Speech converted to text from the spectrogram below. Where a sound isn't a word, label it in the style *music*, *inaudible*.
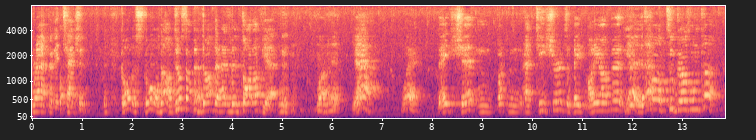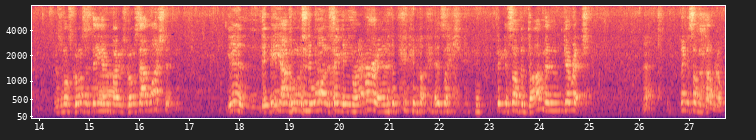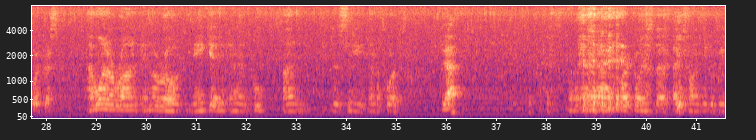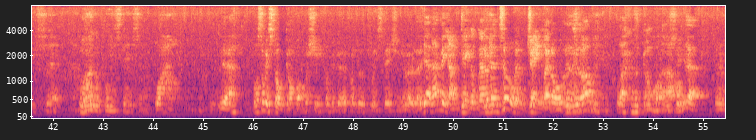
rap and attention. Go to school. No, do something dumb that hasn't been thought up yet. What? Yeah. Where? They shit and fucking had t-shirts and made money off it. Yeah, it's called Two Girls One Cup. It was the most grossest thing. Everybody was grossed out and watched it. Yeah, they, Me, I'm going to school and it's taking me forever and *laughs* you know, it's like think of something dumb and get rich. Huh? Think of something dumb real quick, Chris. I want to run in the road naked and then poop on the city and the court. Yeah? And court goes that I just want to take a big shit. Or the police station. Wow. Yeah. Well, somebody stole a gumball machine from the from the police station. You heard that? Yeah, that made out David Letterman too, and Jay Leno. You know, *laughs* gumball Wow. machine. Yeah.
